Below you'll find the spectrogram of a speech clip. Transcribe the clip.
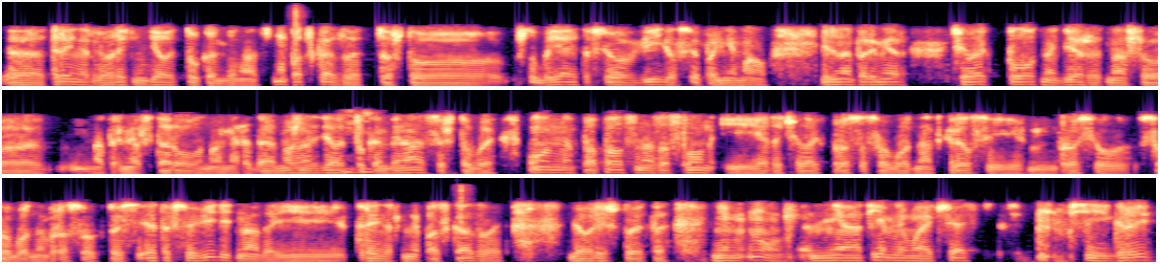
э, тренер говорит мне делать ту комбинацию. Ну, подсказывает то, что чтобы я это все видел, все понимал. Или, например, человек плотно держит нашего, например, второго номера, да, можно сделать ту комбинацию, чтобы он попался на заслон, и этот человек просто свободно открылся и бросил свободный бросок. То есть это все видеть надо, и тренер мне подсказывает, говорит, что это не, ну, неотъемлемая часть всей игры,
